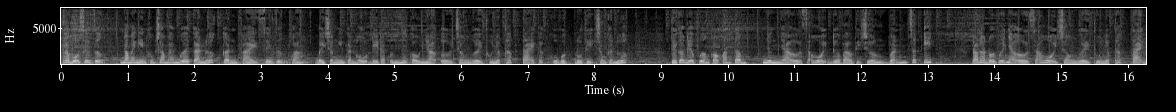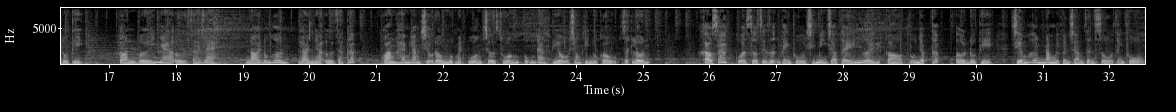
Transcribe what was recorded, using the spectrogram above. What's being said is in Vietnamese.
Theo Bộ Xây dựng, năm 2020 cả nước cần phải xây dựng khoảng 700.000 căn hộ để đáp ứng nhu cầu nhà ở cho người thu nhập thấp tại các khu vực đô thị trong cả nước. Tuy các địa phương có quan tâm, nhưng nhà ở xã hội đưa vào thị trường vẫn rất ít. Đó là đối với nhà ở xã hội cho người thu nhập thấp tại đô thị. Còn với nhà ở giá rẻ, nói đúng hơn là nhà ở giá thấp khoảng 25 triệu đồng một mét vuông trở xuống cũng đang thiếu trong khi nhu cầu rất lớn. Khảo sát của Sở Xây dựng Thành phố Hồ Chí Minh cho thấy người có thu nhập thấp ở đô thị chiếm hơn 50% dân số thành phố.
